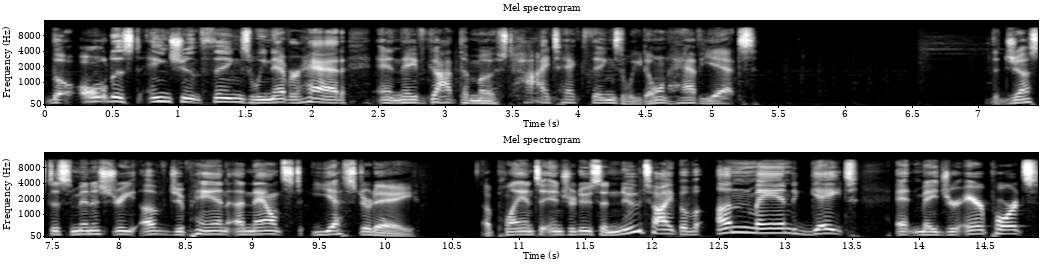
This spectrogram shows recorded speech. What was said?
the oldest ancient things we never had, and they've got the most high tech things we don't have yet. The Justice Ministry of Japan announced yesterday a plan to introduce a new type of unmanned gate at major airports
